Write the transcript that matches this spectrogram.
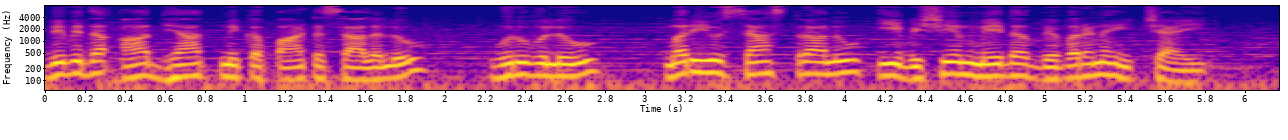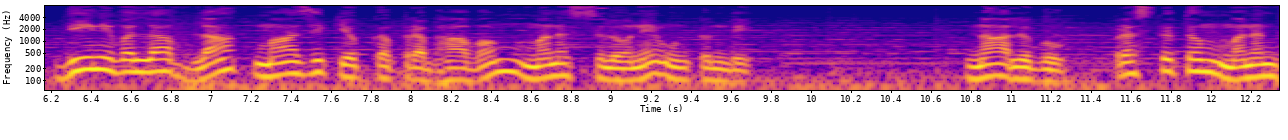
వివిధ ఆధ్యాత్మిక పాఠశాలలు గురువులు మరియు శాస్త్రాలు ఈ విషయం మీద వివరణ ఇచ్చాయి. దీనివల్ల బ్లాక్ మాజిక్ యొక్క ప్రభావం మనస్సులోనే ఉంటుంది. నాలుగు. ప్రస్తుతం మనం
